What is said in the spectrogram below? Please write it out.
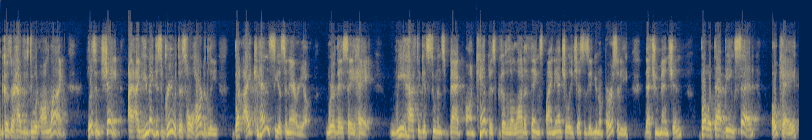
because they're having to do it online. Listen shane I, I, you may disagree with this wholeheartedly but i can see a scenario where they say hey we have to get students back on campus because of a lot of things financially, just as a university that you mentioned. But with that being said, okay,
